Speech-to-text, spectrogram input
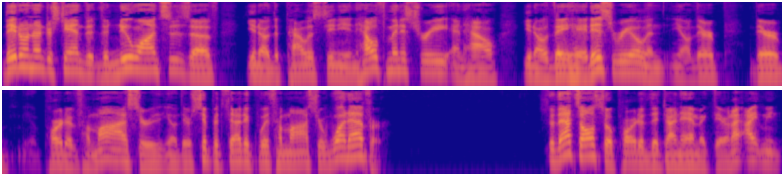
They don't understand the, the nuances of, you know, the Palestinian Health Ministry and how, you know, they hate Israel and, you know, they're, they're part of Hamas or, you know, they're sympathetic with Hamas or whatever. So that's also part of the dynamic there. And I, I mean,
